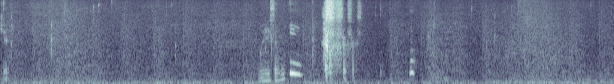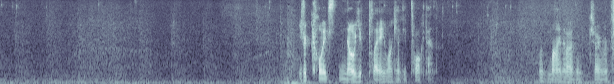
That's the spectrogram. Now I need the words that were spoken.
Okay. Why is that? If your colleagues know you play, why can't you talk then? I don't mind about in German.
